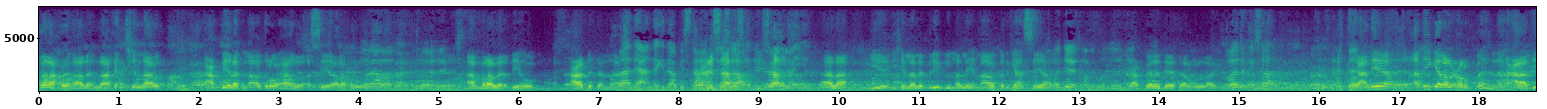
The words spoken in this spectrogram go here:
طرحوها له. لا حين تشيلها وتعبي لك ما وتروح على السيارة. أمر الذي هو عادة الناس. ماذا عندك إذا بيستعمل يعني سهل. سهل. لا لا. ي- يشيل البريق ويمليه ما ويخرجها السيارة. يعبي له ديتر والله. غير سهل يعني هذه يقرا العرف به انه عادي.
